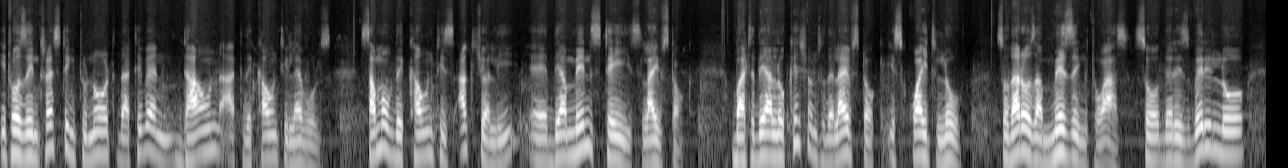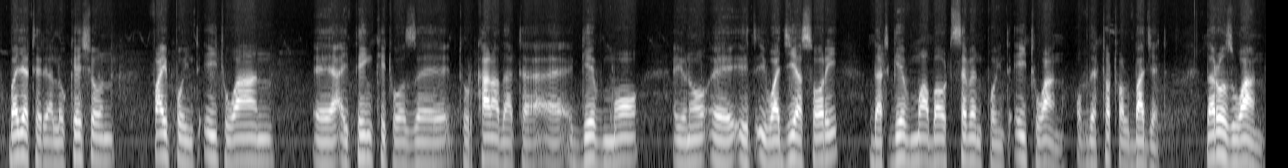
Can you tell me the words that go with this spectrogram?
it was interesting to note that even down at the county levels, some of the counties actually, uh, their mainstay is livestock, but their allocation to the livestock is quite low. So that was amazing to us. So there is very low budgetary allocation, 5.81. Uh, I think it was uh, Turkana that uh, gave more, you know, uh, it, sorry, that gave more about 7.81 of the total budget. That was one.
